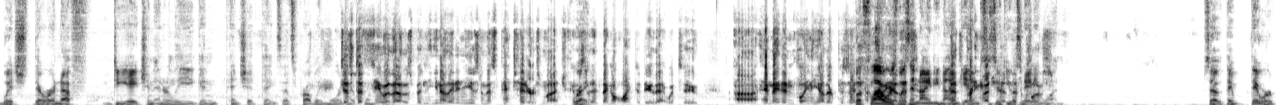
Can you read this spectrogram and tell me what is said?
which there were enough DH and interleague and pinch hit things. That's probably more than Just a few one of those, but you know they didn't use them as pinch hitters much because Right. they, they don't like to do that with two, uh, and they didn't play any other position. But So, Flowers yeah, was in 99 that's games. Suzuki was in That's close. 81. So they they were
